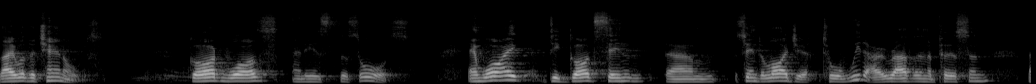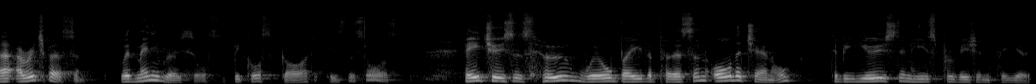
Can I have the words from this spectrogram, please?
they were the channels. God was and is the source. And why did God send, um, send Elijah to a widow rather than a person, uh, a rich person? With many resources because God is the source. He chooses who will be the person or the channel to be used in his provision for you.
